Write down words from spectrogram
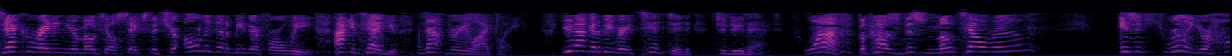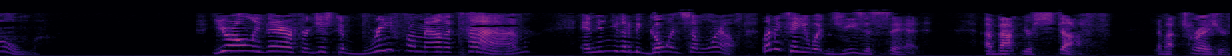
decorating your Motel 6 that you're only going to be there for a week? I can tell you, not very likely. You're not going to be very tempted to do that. Why? Because this motel room isn't really your home. You're only there for just a brief amount of time, and then you're going to be going somewhere else. Let me tell you what Jesus said about your stuff about treasures.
